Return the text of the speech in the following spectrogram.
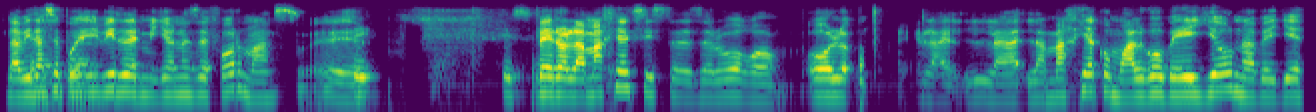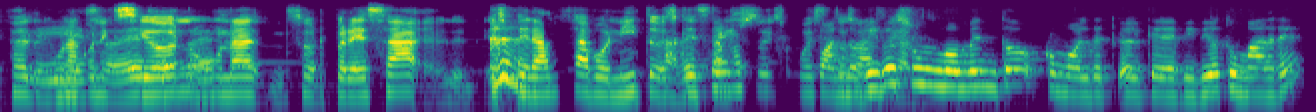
la vida se puede vivir de millones de formas. Eh, sí. Sí, Pero la magia existe, desde luego. O lo, la, magia como algo bello, una belleza, una conexión, una sorpresa, eh, esperanza, bonito. Es que estamos dispuestos Cuando vives un momento como el, el, que vivió tu madre,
